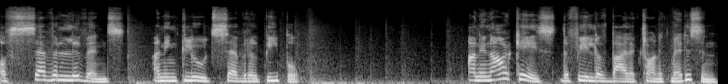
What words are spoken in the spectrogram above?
of several events and includes several people. And in our case, the field of bioelectronic medicine,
